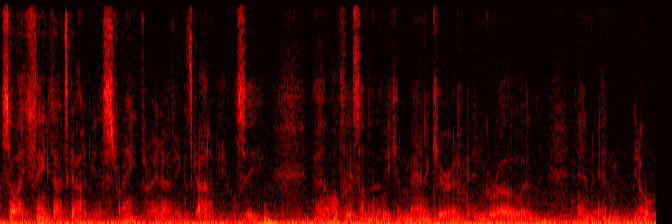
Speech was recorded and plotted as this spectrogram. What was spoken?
so I think that's got to be a strength, right? I think it's got to be. We'll see. Um, hopefully, it's something that we can manicure and, and grow and and and you know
